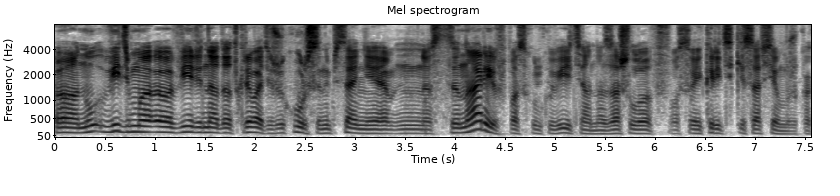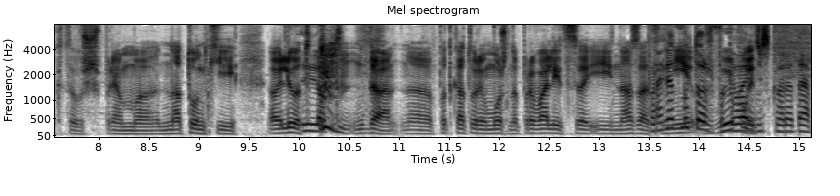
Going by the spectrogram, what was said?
А, ну, видимо, э, Вере надо открывать уже курсы написания сценариев, поскольку, видите, она зашла в своей критике совсем уже как-то уж прям э, на тонкий э, лед, да, под который можно провалиться и назад про лед не мы тоже выплыть. поговорим скоро, да.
